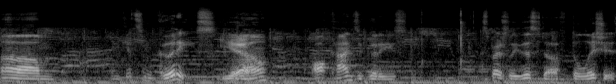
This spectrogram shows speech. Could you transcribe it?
Um, and get some goodies. You Yeah. know, all kinds of goodies. Especially this stuff, delicious.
